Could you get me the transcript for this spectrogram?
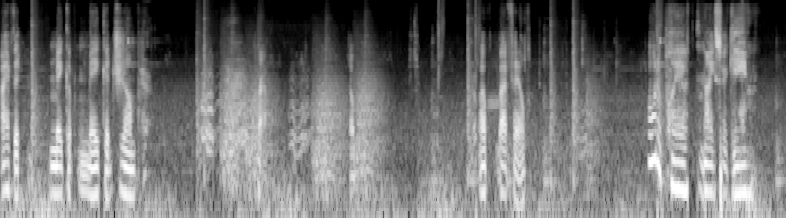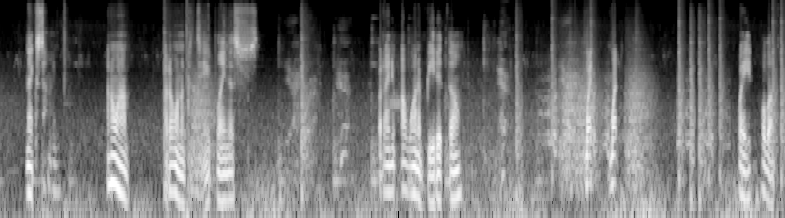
I have to make a make a jump. Crap. Nope. Oh, that failed. I want to play a nicer game next time. I don't want to. I don't want to continue playing this. But I I want to beat it though. What? What? Wait, hold on.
